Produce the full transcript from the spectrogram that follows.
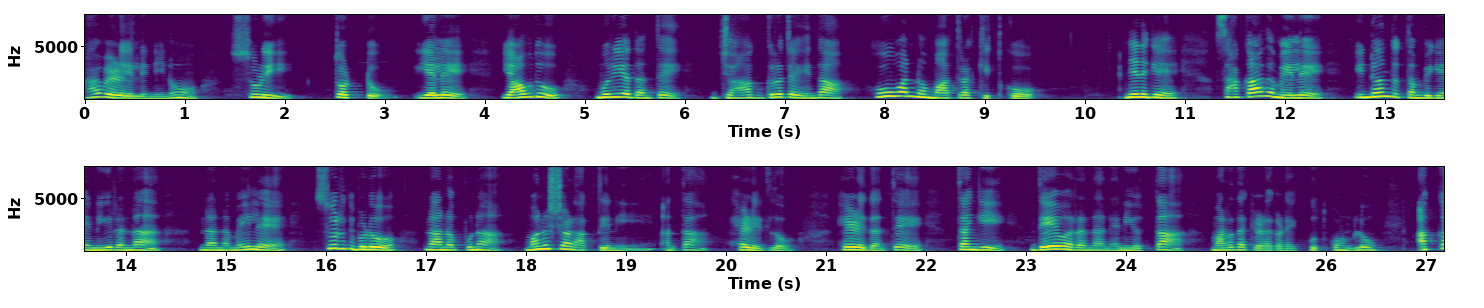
ಆ ವೇಳೆಯಲ್ಲಿ ನೀನು ಸುಳಿ, ತೊಟ್ಟು, ಎಲೆ, ಯಾವುದು ಮುರಿಯದಂತೆ ಜಾಗ್ರತೆಯಿಂದ ಹೂವನ್ನು ಮಾತ್ರ ಕಿತ್ಕೋ. ನಿನಗೆ ಸಾಕಾದ ಮೇಲೆ ಇನ್ನೊಂದು ತಂಬಿಗೆ ನೀರನ್ನು ನನ್ನ ಮೇಲೆ ಸುರಿದುಬಿಡು ನಾನು ಪುನಃ ಮನುಷ್ಯಳಾಗ್ತೀನಿ ಅಂತ ಹೇಳಿದ್ಲು. ಹೇಳಿದಂತೆ ತಂಗಿ ದೇವರನ್ನು ನೆನೆಯುತ್ತಾ ಮರದ ಕೆಳಗಡೆ ಕೂತ್ಕೊಂಡ್ಳು. ಅಕ್ಕ,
